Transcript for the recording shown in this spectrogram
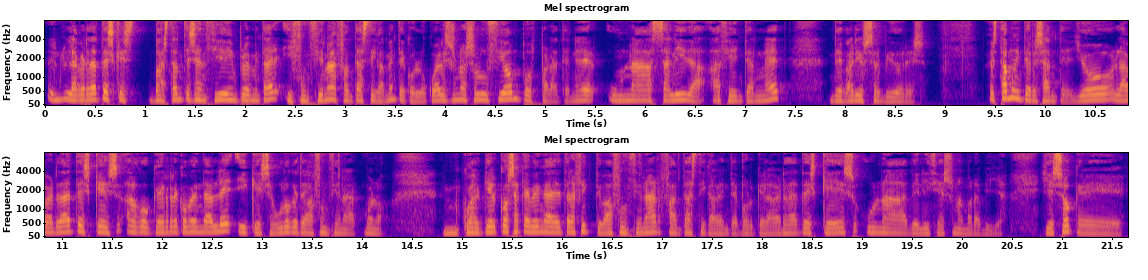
La verdad es que es bastante sencillo de implementar y funciona fantásticamente, con lo cual es una solución pues, para tener una salida hacia Internet de varios servidores. Está muy interesante. Yo la verdad es que es algo que es recomendable y que seguro que te va a funcionar. Bueno, cualquier cosa que venga de Traffic te va a funcionar fantásticamente porque la verdad es que es una delicia, es una maravilla. Y eso que,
